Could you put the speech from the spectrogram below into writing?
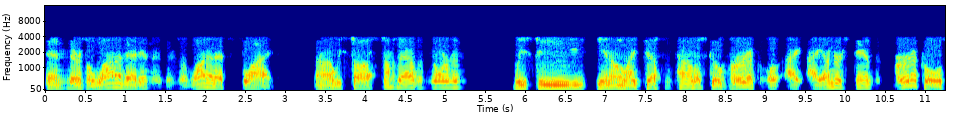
and there's a lot of that in there. There's a lot of that slide. Uh, we saw some of that with Norman. We see, you know, like Justin Thomas go vertical. I, I understand the verticals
